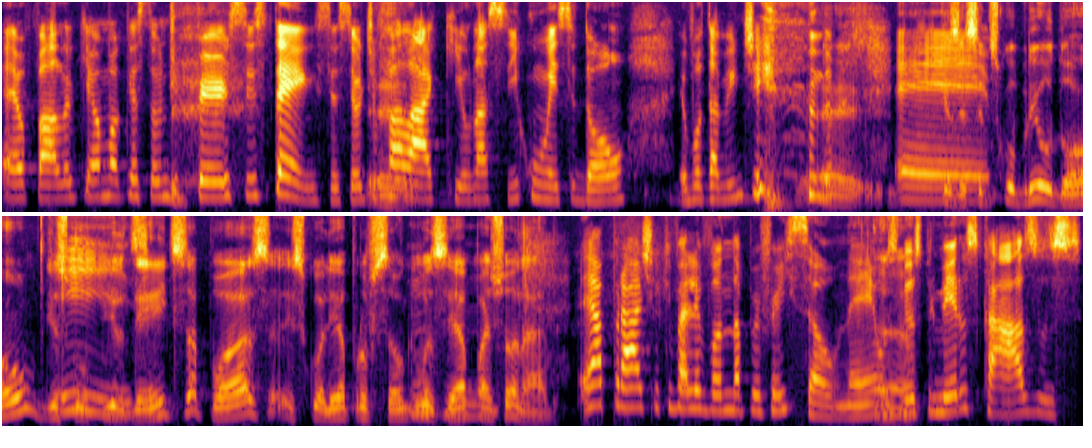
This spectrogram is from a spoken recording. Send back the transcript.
É, eu falo que é uma questão de persistência. Se eu te falar que eu nasci com esse dom, eu vou estar mentindo. É, Quer dizer, você descobriu o dom de esculpir Isso. dentes após escolher a profissão que você é apaixonado. É a prática que vai levando na perfeição, né? Os É. meus primeiros casos,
